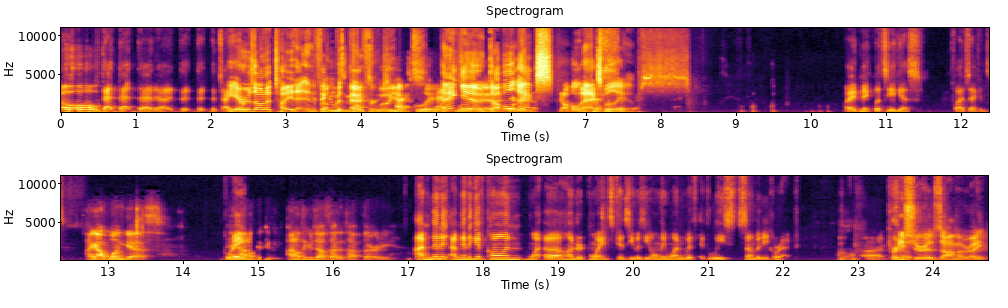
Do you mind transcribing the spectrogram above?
oh, oh, that that that uh the the, the tight The end. Arizona tight end I think from it was the Max Gophers. Williams. Maxx Williams. Thank Williams. you. Yeah. Double There we go. X. Double Max X. Williams. All right, Mick. Let's see a guess. Five seconds. I got one guess. Great. I don't think he, I don't think he was outside the top thirty. I'm gonna I'm gonna give Colin one uh, hundred points because he was the only one with at least somebody correct. Ooh. Uh, Pretty so sure it's Zama, right?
